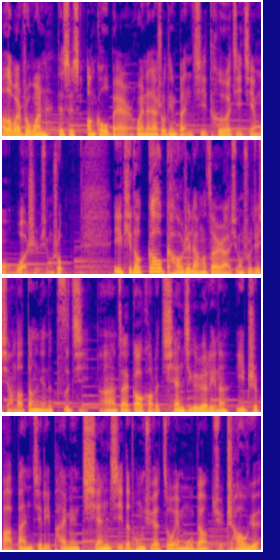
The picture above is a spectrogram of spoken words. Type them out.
！Hello everyone, this is Uncle Bear. 欢迎大家收听本期特辑节目，我是熊叔。一提到高考这两个字儿啊，熊叔就想到当年的自己啊，在高考的前几个月里呢，一直把班级里排名前几的同学作为目标去超越。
